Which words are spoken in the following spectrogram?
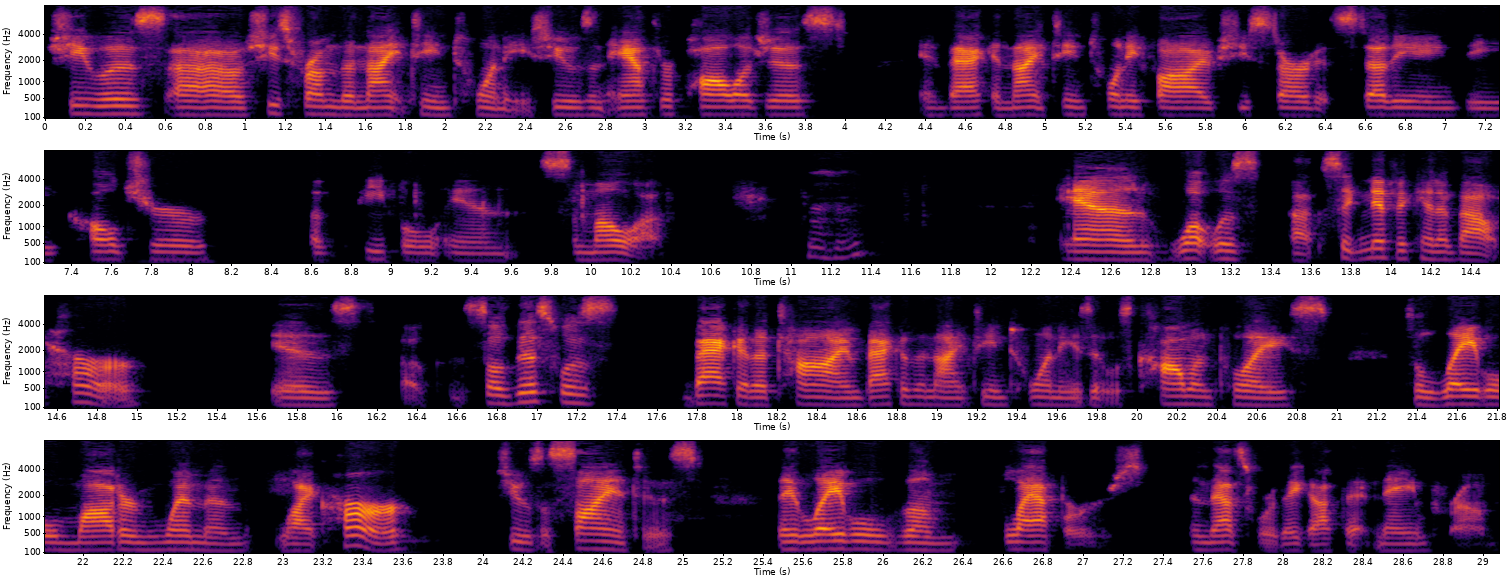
She was, uh, she's from the 1920s. She was an anthropologist. And back in 1925, she started studying the culture of people in Samoa. Mm-hmm. And what was uh, significant about her is uh, so this was back at a time, back in the 1920s, it was commonplace to label modern women like her. She was a scientist. They labeled them flappers, and that's where they got that name from.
